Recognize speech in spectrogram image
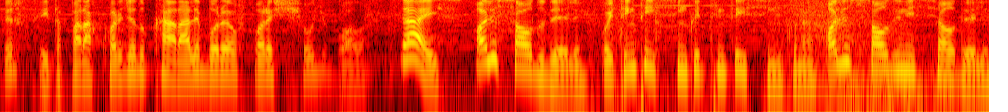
Perfeita. Paracorde é do caralho, Boreal Forest, show de bola. Guys, olha o saldo dele. 85 e 35, né? Olha o saldo inicial dele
